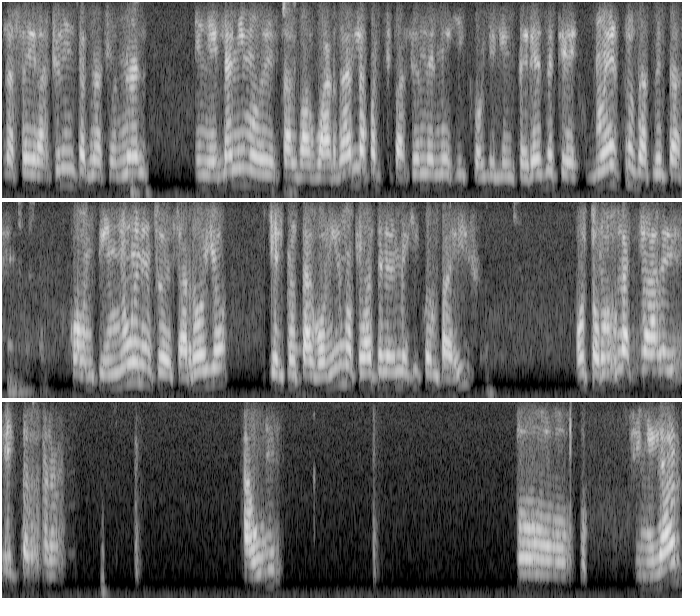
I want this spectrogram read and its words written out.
La Federación Internacional, en el ánimo de salvaguardar la participación de México y el interés de que nuestros atletas continúen en su desarrollo y el protagonismo que va a tener México en París, otorgó la clave directa para a un similar,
